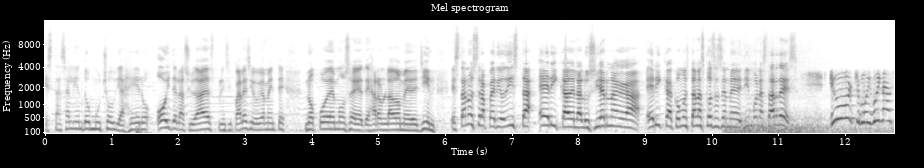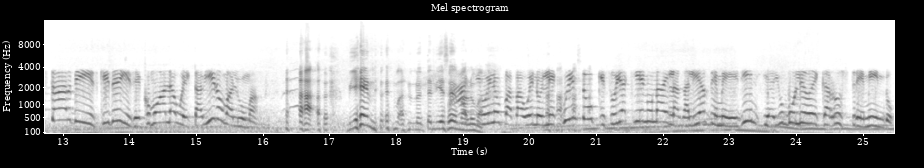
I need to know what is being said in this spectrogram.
está saliendo mucho viajero hoy de las ciudades principales y obviamente no podemos eh, dejar a un lado Medellín. Está nuestra periodista Erika de la Luciérnaga. Erika, ¿cómo están las cosas en Medellín? Buenas tardes. George, muy buenas tardes. ¿Qué se dice? ¿Cómo da la vuelta? ¿Bien o Maluma? Bien, no entendí eso de Ah, Maluma. bueno, papá. Bueno, le cuento que estoy aquí en una de las salidas de Medellín y hay un boleo de carros tremendo.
